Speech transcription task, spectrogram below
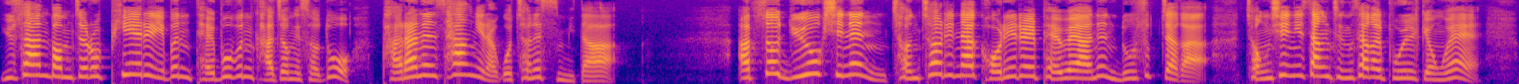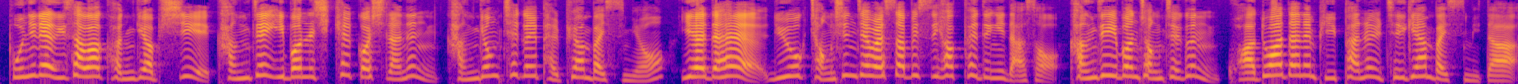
유사한 범죄로 피해를 입은 대부분 가정에서도 바라는 사항이라고 전했습니다. 앞서 뉴욕시는 전철이나 거리를 배회하는 노숙자가 정신 이상 증상을 보일 경우에 본인의 의사와 관계없이 강제 입원을 시킬 것이라는 강경책을 발표한 바 있으며 이에 대해 뉴욕 정신재활 서비스 협회 등이 나서 강제 입원 정책은 과도하다는 비판을 제기한 바 있습니다.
